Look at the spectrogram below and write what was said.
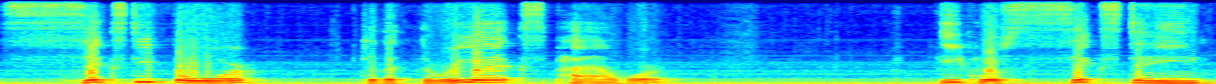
64 to the 3x power equals 16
